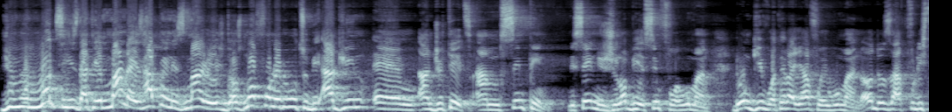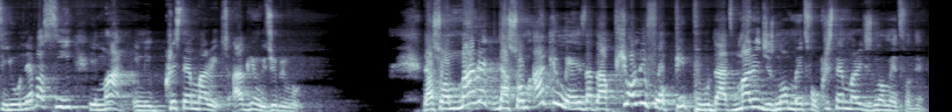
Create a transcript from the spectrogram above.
You will notice that a man that is happy in his marriage does not follow people to be arguing, um, Andrew Tate, I'm simping. Be saying you should not be a simp for a woman. Don't give whatever you have for a woman. All those are foolish things. You will never see a man in a Christian marriage arguing with you people. There's some there's some arguments that are purely for people that marriage is not meant for. Christian marriage is not meant for them.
